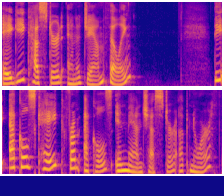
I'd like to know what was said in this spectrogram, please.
eggy custard and a jam filling. The Eccles cake from Eccles in Manchester up north,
